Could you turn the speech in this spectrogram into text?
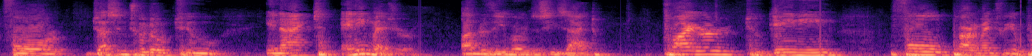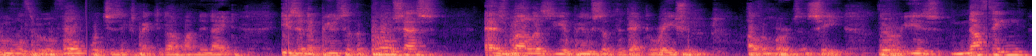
for Justin Trudeau to enact any measure under the Emergencies Act prior to gaining full parliamentary approval through a vote, which is expected on Monday night, is an abuse of the process as well as the abuse of the declaration of emergency. There is nothing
